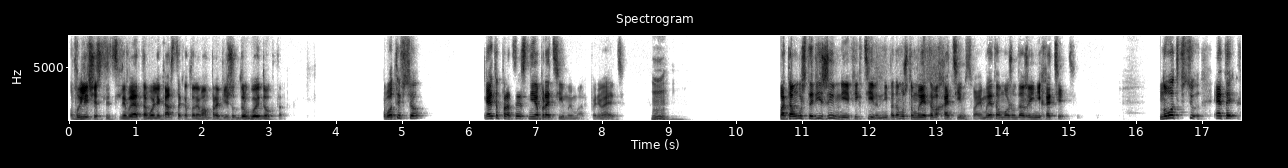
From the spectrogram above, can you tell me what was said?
Вылечитесь ли вы от того лекарства, которое вам пропишет другой доктор. Вот и все. Это процесс необратимый, Марк, понимаете? Mm. Потому что режим неэффективен, не потому что мы этого хотим с вами, мы этого можем даже и не хотеть. Ну вот все, это,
